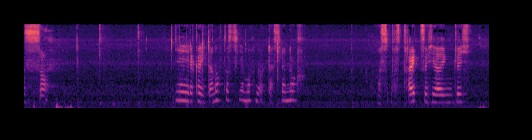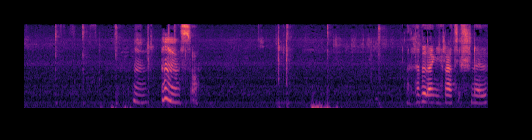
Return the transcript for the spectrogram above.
So. Nee, da kann ich da noch das hier machen und das hier noch. Was, was trägt sich hier eigentlich? Hm. so. Man levelt eigentlich relativ schnell.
